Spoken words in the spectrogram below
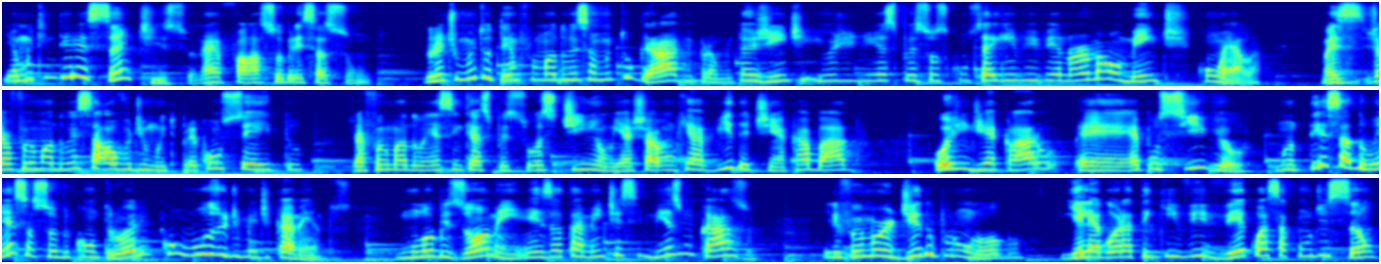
E é muito interessante isso, né? Falar sobre esse assunto. Durante muito tempo foi uma doença muito grave para muita gente e hoje em dia as pessoas conseguem viver normalmente com ela. Mas já foi uma doença alvo de muito preconceito, já foi uma doença em que as pessoas tinham e achavam que a vida tinha acabado. Hoje em dia, é claro, é, é possível manter essa doença sob controle com o uso de medicamentos. E um lobisomem é exatamente esse mesmo caso. Ele foi mordido por um lobo e ele agora tem que viver com essa condição,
